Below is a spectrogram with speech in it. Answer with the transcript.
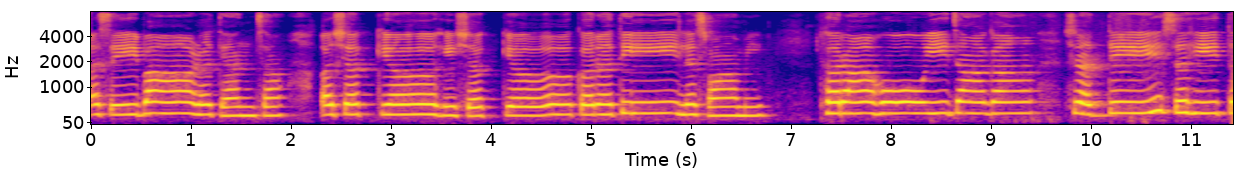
असे बाळ त्यांचा अशक्य ही शक्य करतील स्वामी. खरा होई जागा श्रद्धे सहित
